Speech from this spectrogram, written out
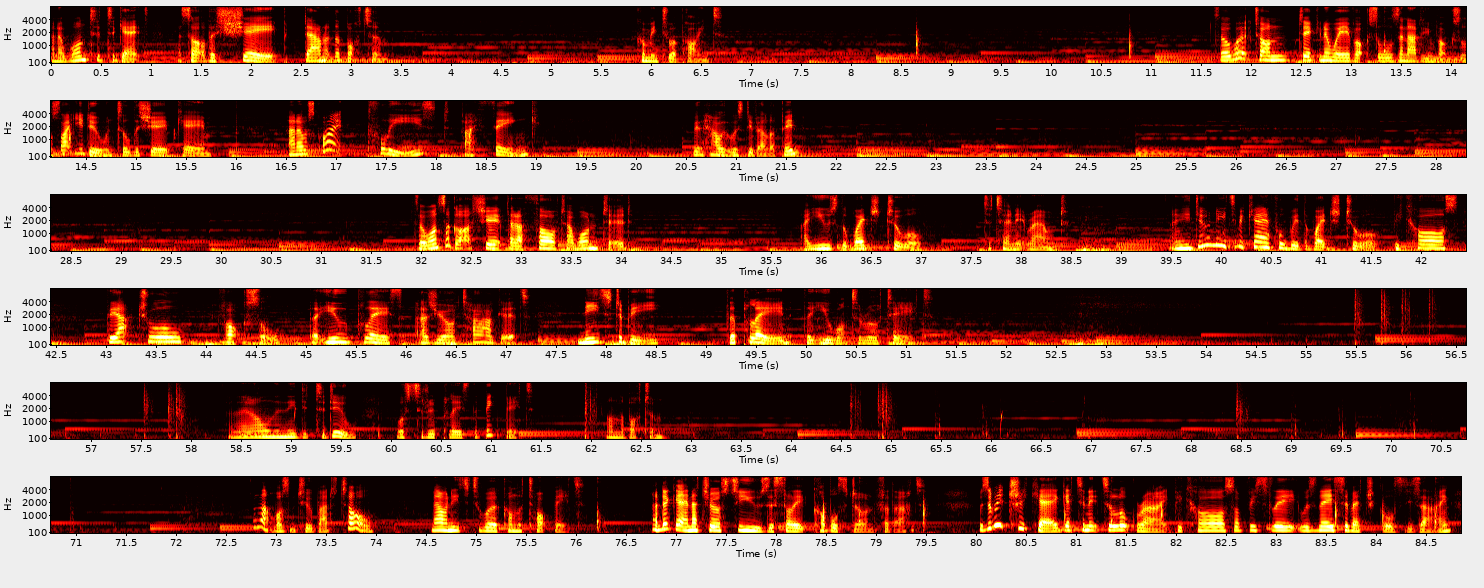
and I wanted to get a sort of a shape down at the bottom coming to a point. So I worked on taking away voxels and adding voxels like you do until the shape came. And I was quite pleased, I think, with how it was developing. So once I got a shape that I thought I wanted, I used the wedge tool to turn it round. And you do need to be careful with the wedge tool because the actual voxel that you place as your target needs to be the plane that you want to rotate. And then all I needed to do was to replace the big bit on the bottom. And that wasn't too bad at all. Now I needed to work on the top bit. And again I chose to use a slate cobblestone for that. It was a bit tricky getting it to look right because obviously it was an asymmetrical design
